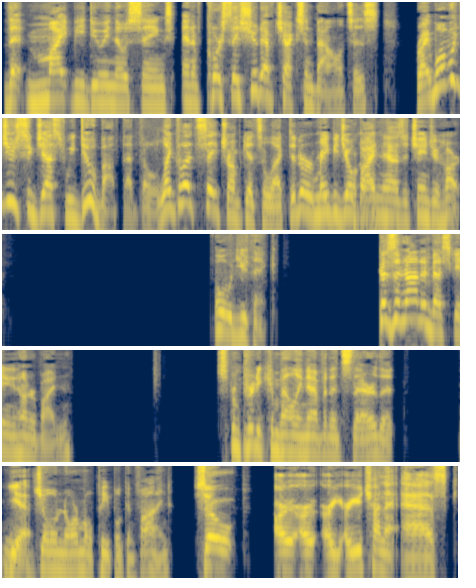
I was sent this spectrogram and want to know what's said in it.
that might be doing those things, and of course they should have checks and balances. Right? What would you suggest we do about that though? Like, let's say Trump gets elected, or maybe Joe Biden has a change of heart. What would you think? Because they're not investigating Hunter Biden. There's been pretty compelling evidence there that yeah. Joe normal people can find. So are are are you trying to ask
